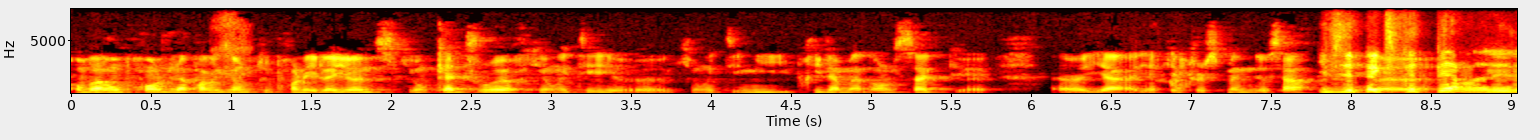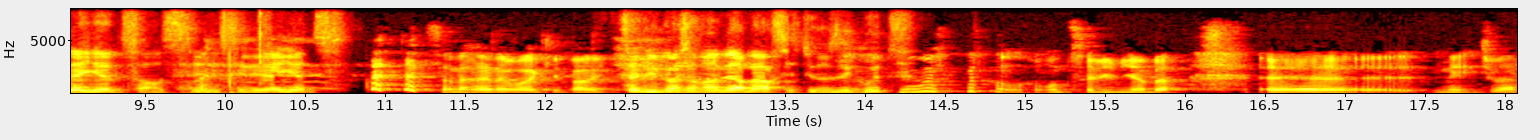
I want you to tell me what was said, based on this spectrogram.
on va reprendre là par exemple tu prends les Lions qui ont quatre joueurs qui ont été qui ont été mis pris la main dans le sac il y, a, y, a, quelques semaines de ça. Ils faisaient pas exprès de perdre les Lions, hein. c'est les Lions. ça n'a rien à voir avec les paris. Salut Benjamin Bernard, si tu nous écoutes. on te salue bien bas. Euh, mais tu vois,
